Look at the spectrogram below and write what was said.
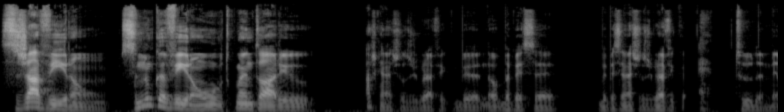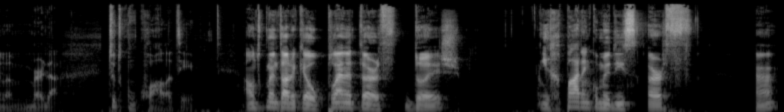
Se já viram, se nunca viram o documentário, acho que é National Geographic, não, BBC, BBC National Geographic, é tudo a mesma merda. Tudo com quality. Há um documentário que é o Planet Earth 2, e reparem como eu disse Earth, hã?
